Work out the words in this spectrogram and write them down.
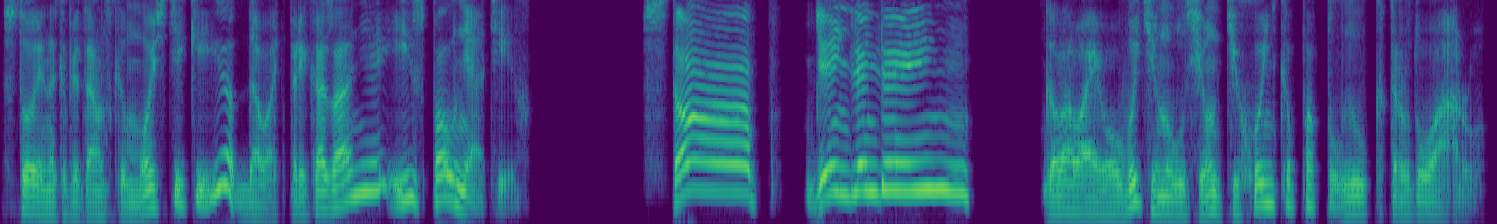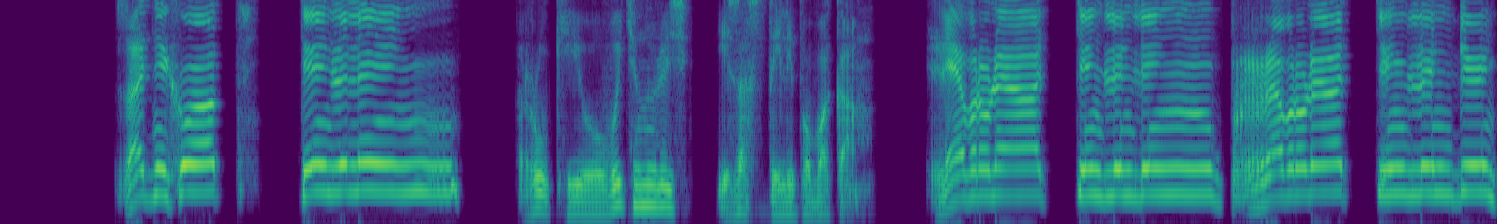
стоя на капитанском мостике, и отдавать приказания, и исполнять их. «Стоп! День-день-день!» Голова его вытянулась, и он тихонько поплыл к тротуару. «Задний ход! Тень-лень!» Руки его вытянулись и застыли по бокам. «Лево руля! Тень-лень-лень! Право руля! Тень-лень-лень!»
